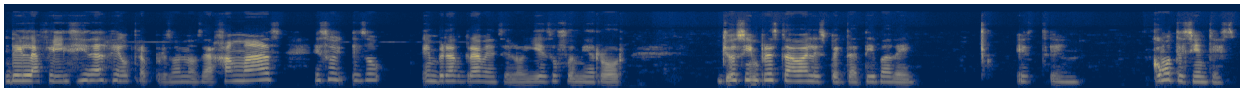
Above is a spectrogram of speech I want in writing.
de la felicidad de otra persona. O sea, jamás, eso, eso en verdad grábenselo y eso fue mi error. Yo siempre estaba a la expectativa de, este, ¿cómo te sientes?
